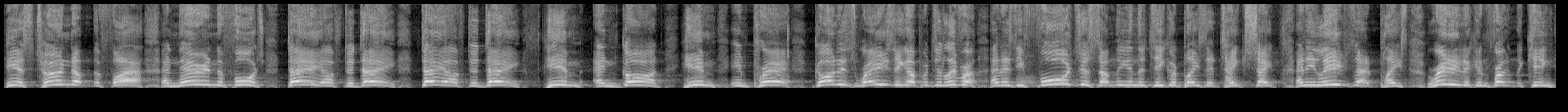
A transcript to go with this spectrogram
he has turned up the fire, and there in the forge, day after day, day after day, him and God, him in prayer. God is raising up a deliverer, and as he forges something in the secret place, it takes shape, and he leaves that place ready to confront the king.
